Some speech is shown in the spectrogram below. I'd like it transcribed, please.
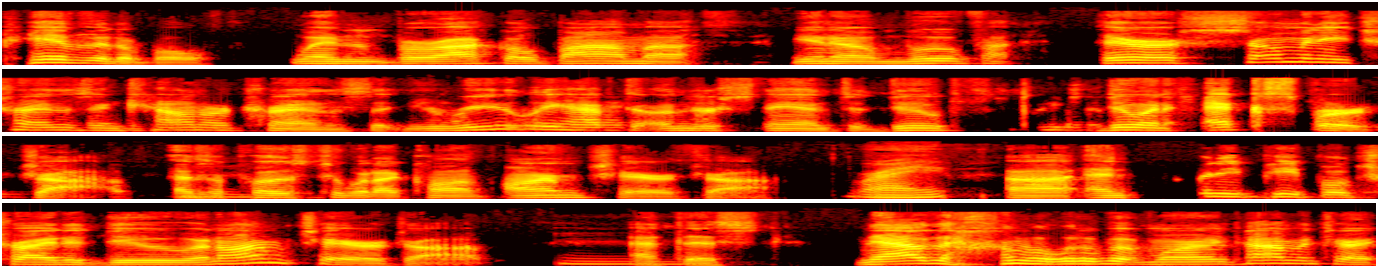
pivotal when Barack Obama, you know, moved. There are so many trends and counter trends that you really have to understand to do to do an expert job as mm-hmm. opposed to what I call an armchair job. Right. Uh, and many people try to do an armchair job mm. at this. Now that I'm a little bit more in commentary,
